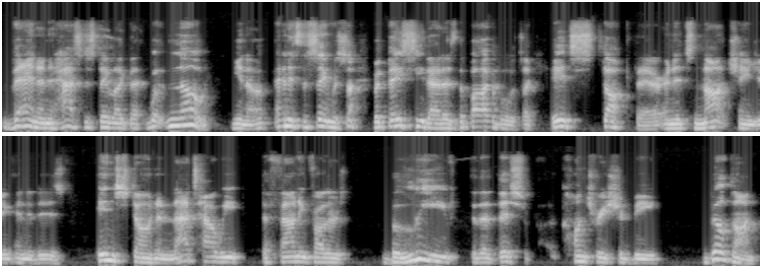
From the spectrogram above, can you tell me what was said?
then and it has to stay like that. But no, you know, and it's the same with some, but they see that as the Bible. It's like, it's stuck there and it's not changing and it is in stone. And that's how we, the founding fathers, believed that this country should be built on.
